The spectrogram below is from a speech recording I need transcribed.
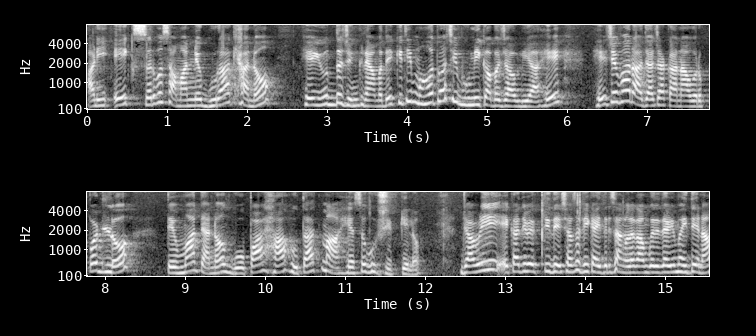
आणि एक सर्वसामान्य गुराख्यानं हे युद्ध जिंकण्यामध्ये किती महत्त्वाची भूमिका बजावली आहे हे जेव्हा राजाच्या कानावर पडलं तेव्हा त्यानं गोपाळ हा हुतात्मा आहे असं घोषित केलं. ज्यावेळी एखादी व्यक्ती देशासाठी काहीतरी चांगलं काम करते त्यावेळी माहिती आहे ना?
